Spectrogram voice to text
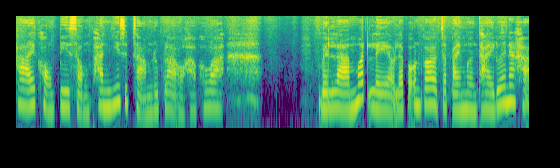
ท้ายของปี 2023 หรือเปล่าคะเพราะว่า เวลาเมื่อแล้ว และป้าอ้นก็จะไปเมืองไทยด้วยนะคะ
